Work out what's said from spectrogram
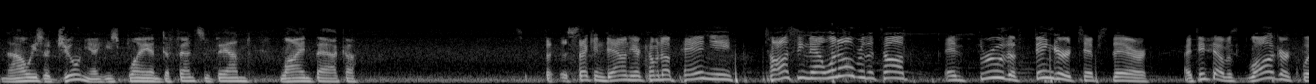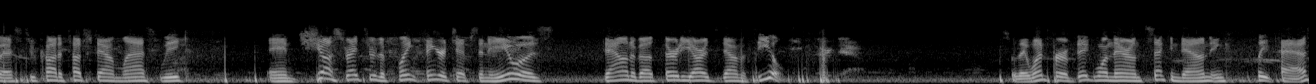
now he's a junior, he's playing defensive end, linebacker, But the second down here coming up. Panyi tossing that one over the top and through the fingertips there. I think that was Lagerquist who caught a touchdown last week and just right through the fling fingertips, and he was down about 30 yards down the field. So they went for a big one there on second down, incomplete pass.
